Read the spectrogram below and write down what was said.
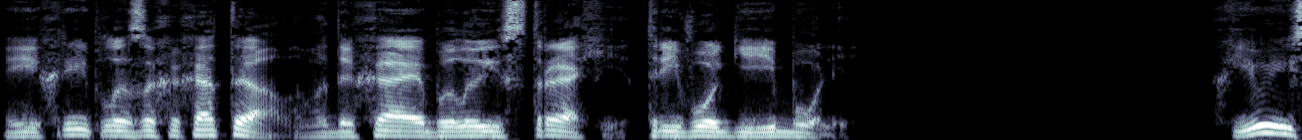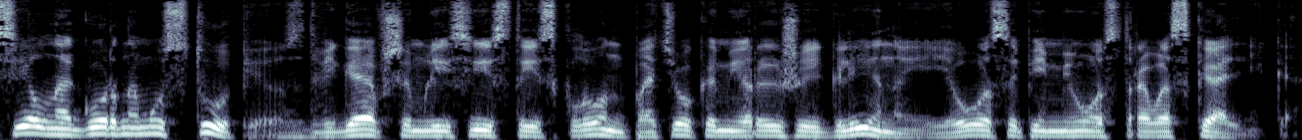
и хрипло захохотал, выдыхая былые страхи, тревоги и боли. Хьюи сел на горном уступе, сдвигавшем лесистый склон потеками рыжей глины и осыпями острого скальника.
